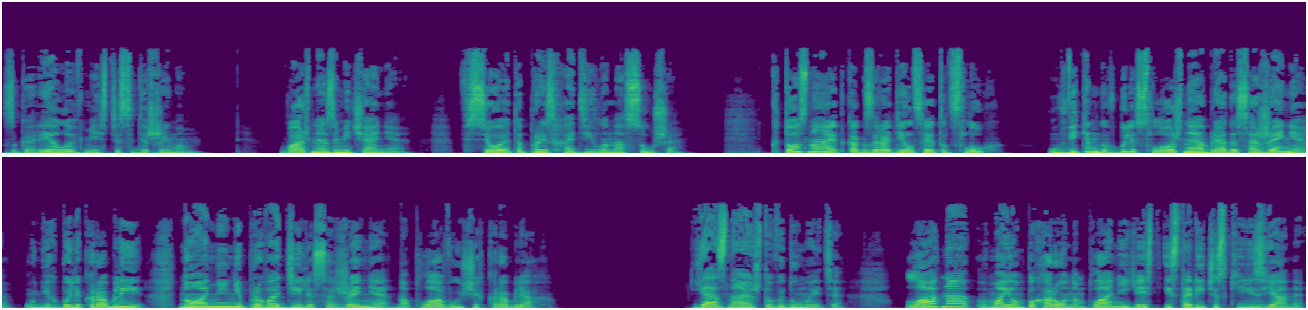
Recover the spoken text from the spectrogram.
сгорела вместе с содержимым. Важное замечание: все это происходило на суше. Кто знает, как зародился этот слух? У викингов были сложные обряды сожжения, у них были корабли, но они не проводили сожжения на плавающих кораблях. Я знаю, что вы думаете. Ладно, в моем похоронном плане есть исторические изъяны.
